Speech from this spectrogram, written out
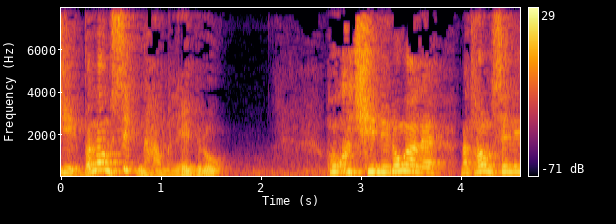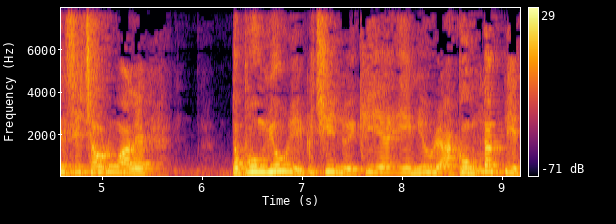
ကြည့်ဘလောက်စစ်နာမလဲသူတို့ဟိုကချင်တွေတော့ကလည်း2014 16တုန်းကလည်းတပုံမျိုးတွေကချင်တွေ KIA မျိုးတွေအကုန်တပ်ပစ်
